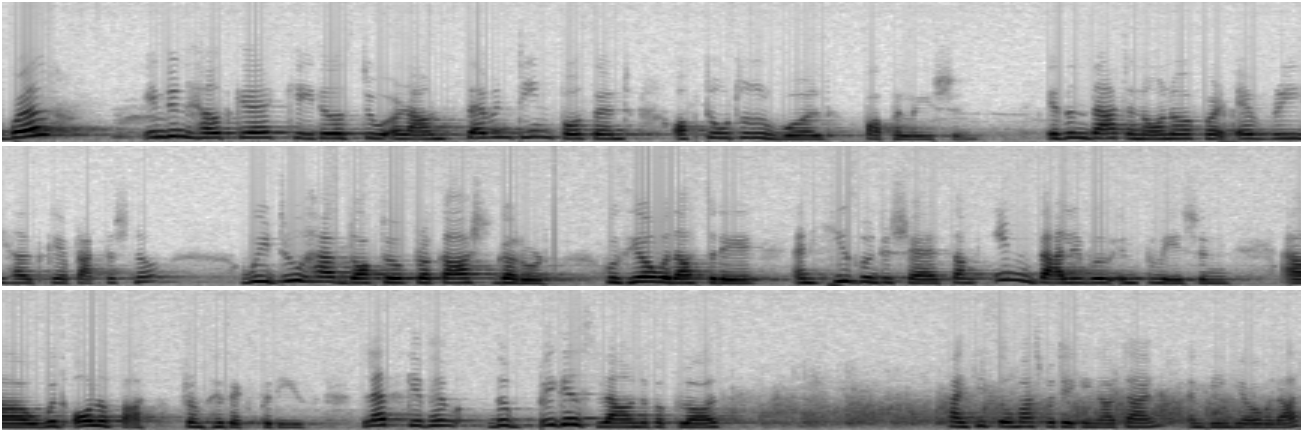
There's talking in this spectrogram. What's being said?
Well, Indian healthcare caters to around 17% of total world population. Isn't that an honor for every healthcare practitioner? We do have Dr. Prakash Garud, who's here with us today, and he's going to share some invaluable information uh, with all of us from his expertise. Let's give him the biggest round of applause. Thank you so much for taking our time and being here with us.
